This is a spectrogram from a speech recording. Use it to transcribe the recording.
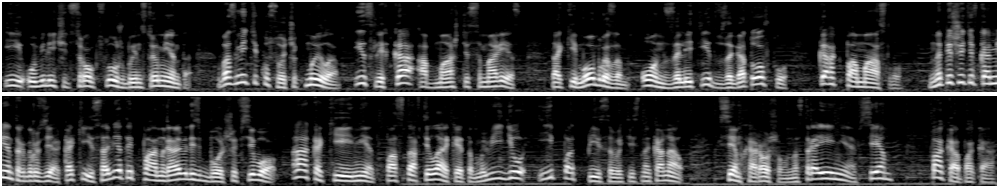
и увеличить срок службы инструмента, возьмите кусочек мыла и слегка обмажьте саморез. Таким образом он залетит в заготовку как по маслу. Напишите в комментах, друзья, какие советы понравились больше всего, а какие нет. Поставьте лайк этому видео и подписывайтесь на канал. Всем хорошего настроения, всем пока-пока.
